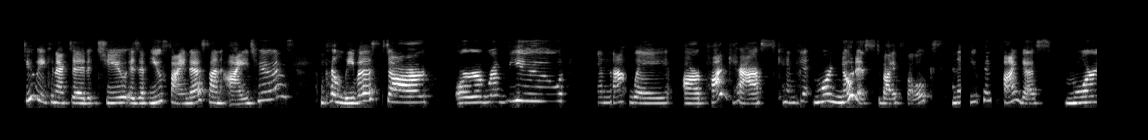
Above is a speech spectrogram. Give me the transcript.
to be connected to you is if you find us on iTunes, you can leave a star or a review, and that way our podcast can get more noticed by folks, and then you can find us more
